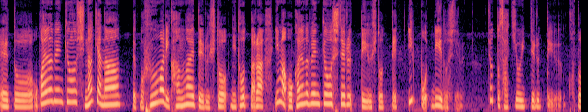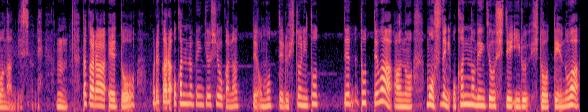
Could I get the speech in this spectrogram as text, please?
えっ、ー、と、お金の勉強しなきゃなってこう、ふんわり考えている人にとったら、今お金の勉強をしてるっていう人って一歩リードしてる。ちょっと先を行ってるっていうことなんですよね。うん。だから、えっ、ー、と、これからお金の勉強しようかなって思ってる人にとってで、とっては、あの、もうすでにお金の勉強をしている人っていうのは、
